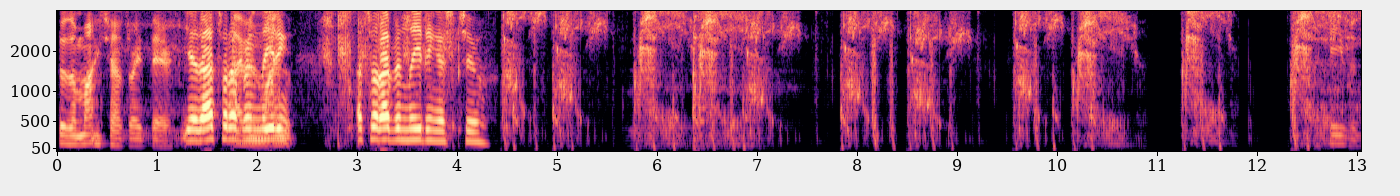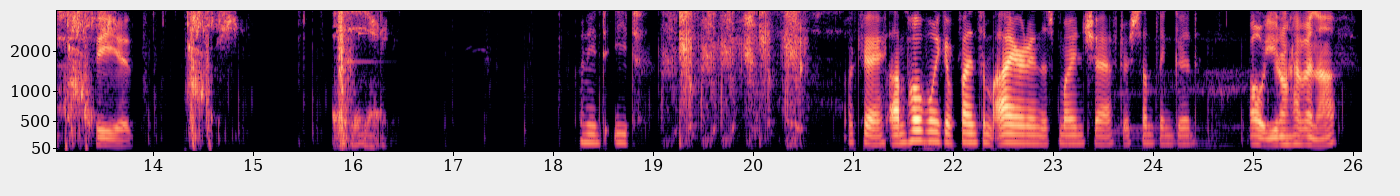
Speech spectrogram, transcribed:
there's a mine shaft right there. Yeah, that's what I've Ivan, been mine- leading. That's what I've been leading us to. I can't even see it. I need to eat. Okay, I'm hoping we can find some iron in this mine shaft or something good. Oh, you don't have enough?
